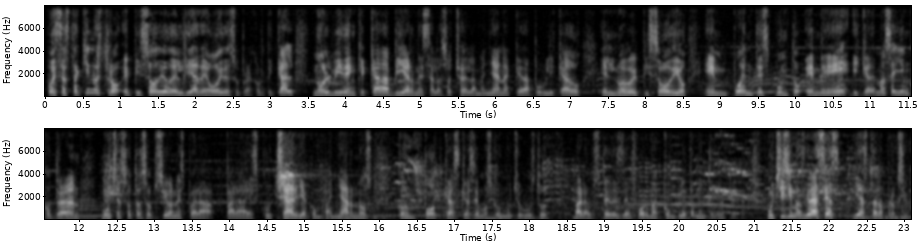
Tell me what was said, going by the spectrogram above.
pues hasta aquí nuestro episodio del día de hoy de Supracortical. No olviden que cada viernes a las 8 de la mañana queda publicado el nuevo episodio en puentes.me y que además ahí encontrarán muchas otras opciones para, para escuchar y acompañarnos con podcast que hacemos con mucho gusto para ustedes de forma completamente gratuita. Muchísimas gracias y hasta la próxima.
